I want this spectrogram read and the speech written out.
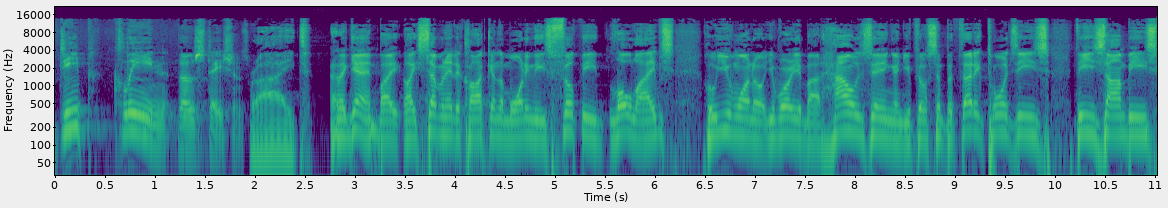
Deep clean those stations. Right. And again, by like seven, eight o'clock in the morning, these filthy lowlifes who you want to, you worry about housing and you feel sympathetic towards these these zombies.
